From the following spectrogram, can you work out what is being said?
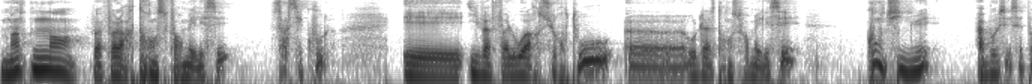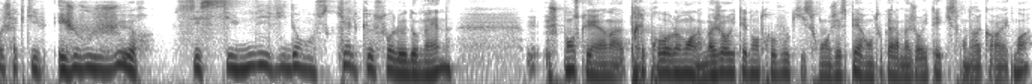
Maintenant, il va falloir transformer l'essai, ça c'est cool. Et il va falloir surtout, euh, au-delà de transformer l'essai, continuer à bosser cette poche active. Et je vous jure, c'est une évidence, quel que soit le domaine, je pense qu'il y en a très probablement la majorité d'entre vous qui seront, j'espère en tout cas la majorité qui seront d'accord avec moi,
